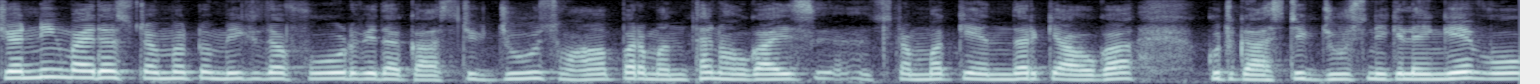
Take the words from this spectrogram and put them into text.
Churning by the stomach to mix the food with a gastric juice वहाँ पर मंथन होगा इस स्टमक के अंदर क्या होगा, कुछ गास्टिक जूस निकलेंगे, वो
